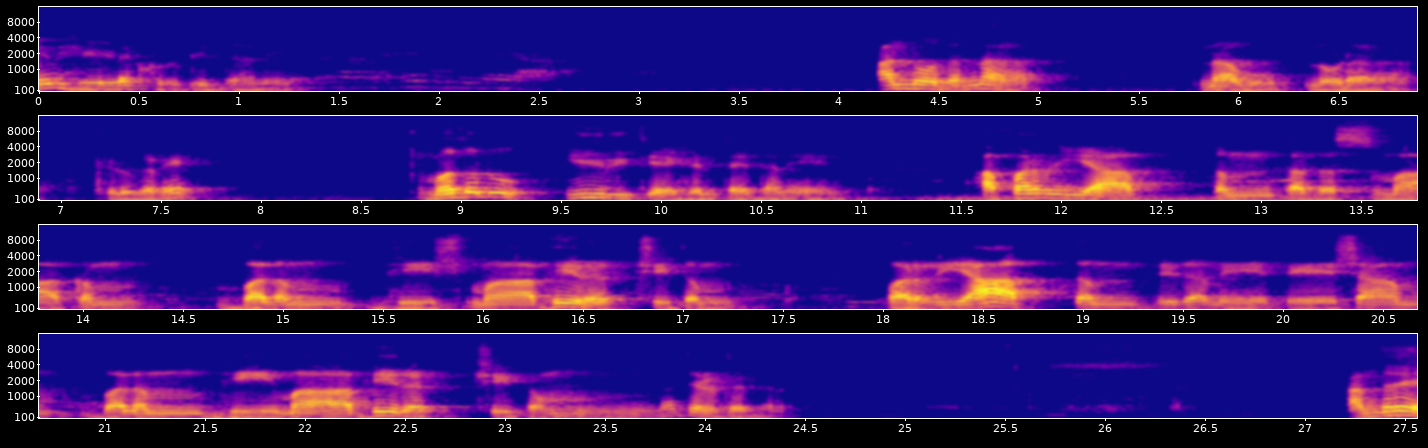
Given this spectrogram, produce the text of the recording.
ಏನು ಹೇಳಕ್ಕೆ ಹೊರಟಿದ್ದಾನೆ ಅನ್ನೋದನ್ನು ನಾವು ನೋಡೋಣ ಕೆಳಗಡೆ ಮೊದಲು ಈ ರೀತಿಯಾಗಿ ಹೇಳ್ತಾ ಇದ್ದಾನೆ, ಅಪರ್ಯಾಪ್ತಂ ತದಸ್ಮಾಕಂ ಬಲಂ ಭೀಷ್ಮಾಭಿರಕ್ಷಿತಂ ಪರ್ಯಾಪ್ತಂ ತ್ವಿದಮೇ ತೇಷಾಂ ಬಲಂ ಭೀಮಾಭಿರಕ್ಷಿತಂ ಅಂತ ಹೇಳ್ತಾ ಇದ್ದಾನೆ ಅಂದರೆ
